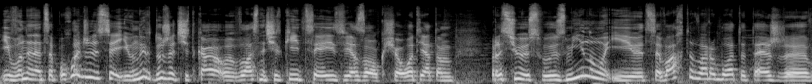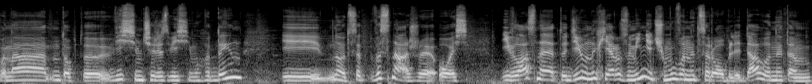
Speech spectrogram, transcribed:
і вони на це погоджуються, і у них дуже чітка, власне, чіткий цей зв'язок, що от я там працюю свою зміну, і це вахтова робота теж. е, Вона, ну тобто, 8 через 8 годин, і ну це виснажує ось. І власне тоді у них є розуміння, чому вони це роблять. Да? Вони там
